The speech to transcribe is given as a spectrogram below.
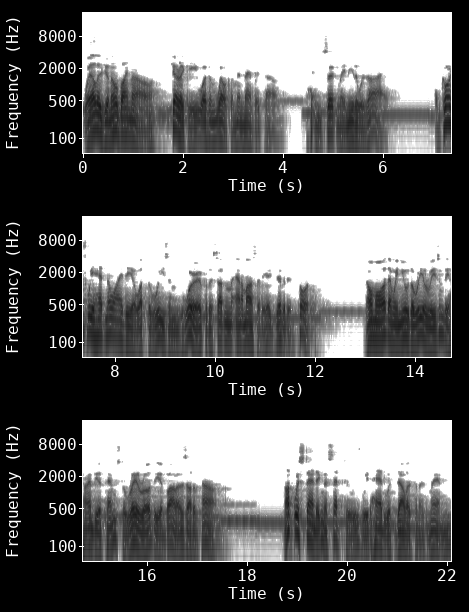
Well, as you know by now, Cherokee wasn't welcome in Maverick Town. And certainly neither was I. Of course, we had no idea what the reasons were for the sudden animosity exhibited toward us. No more than we knew the real reason behind the attempts to railroad the Ibarras out of town. Notwithstanding the set tos we'd had with Dallas and his men,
